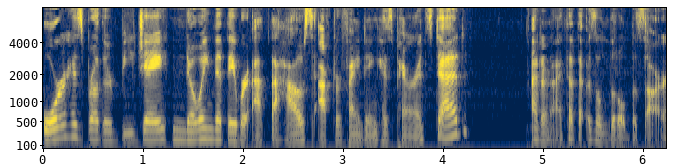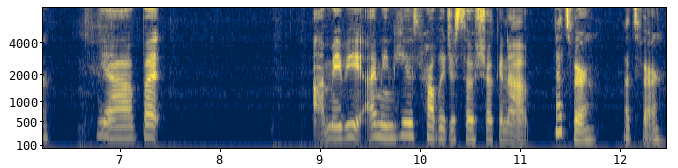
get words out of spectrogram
or his brother bj knowing that they were at the house after finding his parents dead i don't know i thought that was a little bizarre Yeah, but uh, maybe I mean he was probably just so shooken up. that's fair that's fair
